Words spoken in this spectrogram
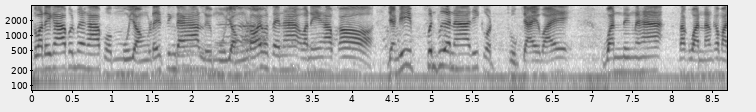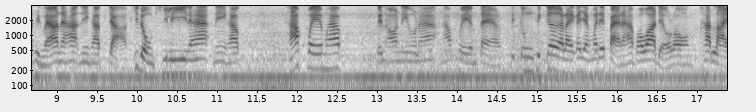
สวัสดีครับเพื่อนๆครับผมหมูหยองเรซซิ่งได้ฮะหรือหมูหยองร้อยเปอร์เซ็นต์ฮะวันนี้ครับก็อย่างที่เพื่อนๆนะฮะที่กดถูกใจไว้วันหนึ่งนะฮะสักวันนั้นก็มาถึงแล้วนะฮะนี่ครับจากพี่โด่งคีรีนะฮะนี่ครับฮาร์ฟเฟรมครับเป็นออนิวนะฮะฮาร์ฟเฟรมแต่สติ๊กเกอร์ติ๊กเกอร์อะไรก็ยังไม่ได้แปะนะครับเพราะว่าเดี๋ยวลองคาดลาย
